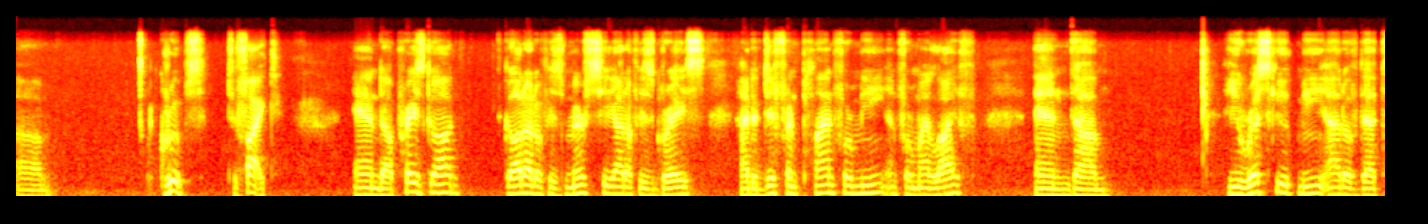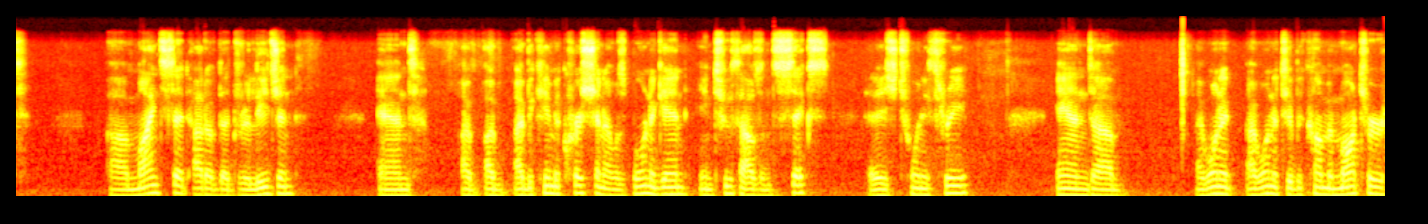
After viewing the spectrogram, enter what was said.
um, groups to fight. And uh, praise God, God out of His mercy, out of His grace, had a different plan for me and for my life. And um, He rescued me out of that uh, mindset, out of that religion. And I, I, I became a Christian. I was born again in 2006 at age 23. And um, I wanted I wanted to become a martyr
